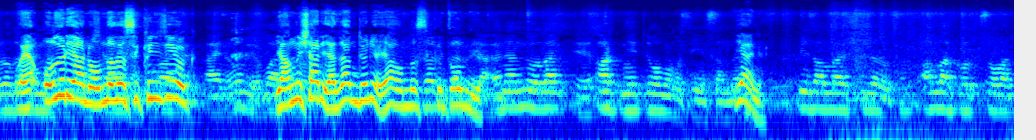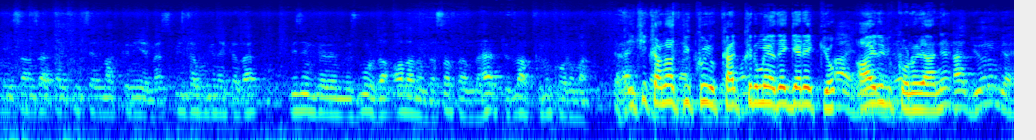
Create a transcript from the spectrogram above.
doğrudur. O da O ya, olur yani onda da sıkıntı yok. Aynen oluyor. Yanlış her yerden dönüyor ya onda sıkıntı tabii olmuyor. ya. Önemli olan e, art niyetli olmaması insanların. Yani. Biz Allah'a şükürler olsun. Allah korkusu olan insan zaten kimsenin hakkını yemez. Biz de bugüne kadar bizim görevimiz burada alanında, satanında her türlü hakkını korumak. Yani Her iki tarafın kanat bir kuyruk kalp kırmaya da gerek yok. Aynen Ayrı öyle. bir konu yani. Ha diyorum ya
